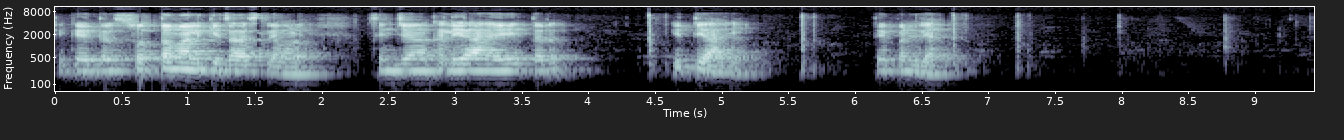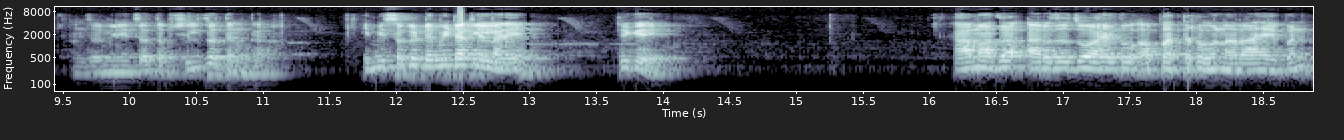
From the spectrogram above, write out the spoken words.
ठीक आहे तर स्वतः मालकीचा असल्यामुळे सिंचनाखाली आहे तर किती आहे? ते पण लिहा. जमिनीचा तपशील जतन करा. हे मी सगळं डमी टाकलेलं आहे. ठीक आहे. हा माझा अर्ज जो आहे तो अपात्र होणार आहे पण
